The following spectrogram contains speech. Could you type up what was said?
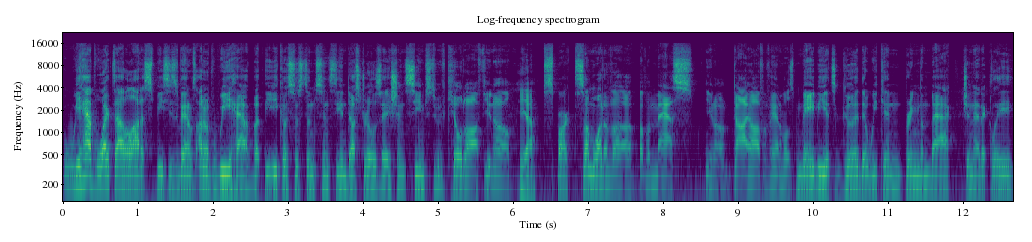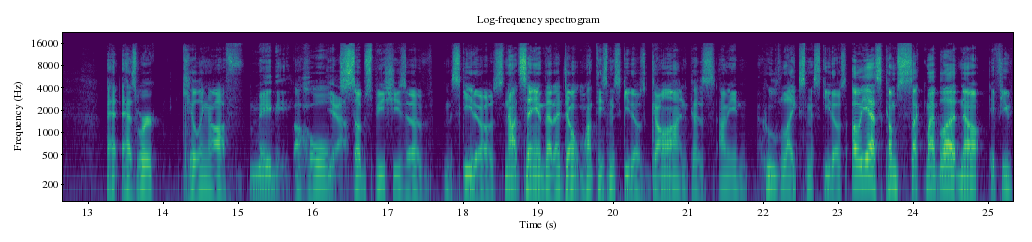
we have wiped out a lot of species of animals, I don't know if we have, but the ecosystem since the industrialization seems to have killed off, you know, yeah. sparked somewhat of a of a mass, you know, die off of animals. Maybe it's good that we can bring them back genetically. As we're killing off Maybe. a whole Yeah. subspecies of mosquitoes. Not saying that I don't want these mosquitoes gone, because I mean, who likes mosquitoes? Oh yes, come suck my blood. No, if you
